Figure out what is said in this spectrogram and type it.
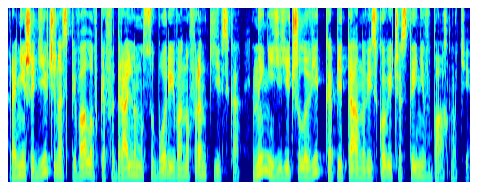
Раніше дівчина співала в кафедральному соборі Івано-Франківська, нині її чоловік капітан у військовій частині в Бахмуті.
